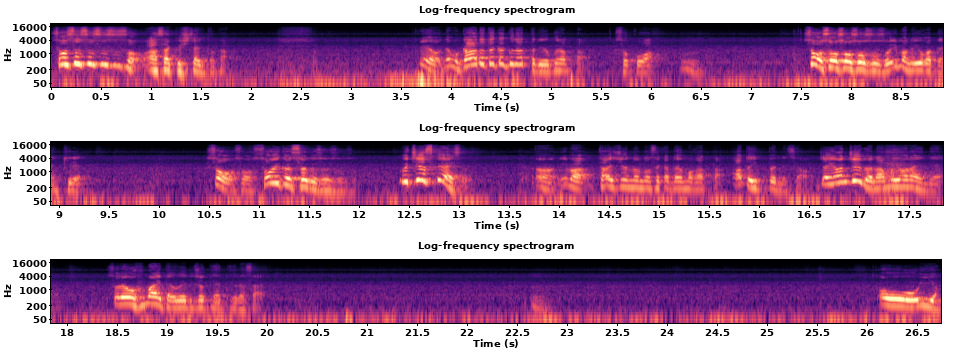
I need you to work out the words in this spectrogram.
そうそうそうそうそう浅くしたりとか。いやでもガード高くなったらよくなった。そこは、うん、そうそうそうそうそう今のよかったやん綺麗。そうそうそういうことそういうことそうそうそう打ちやすくないですうん今体重の乗せ方うまかった。あと1分ですよ。じゃあ40秒何も言わないんでそれを踏まえた上でちょっとやってください。おおいいやん。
